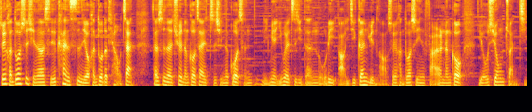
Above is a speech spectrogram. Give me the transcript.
所以很多事情呢，其实看似有很多的挑战，但是呢，却能够在执行的过程里面，因为自己的努力啊，以及耕耘啊，所以很多事情反而能够由凶转吉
